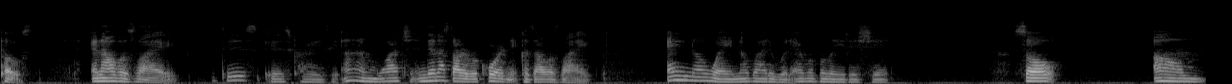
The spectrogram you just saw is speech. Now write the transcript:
post, and I was like, "This is crazy." I'm watching, and then I started recording it because I was like, "Ain't no way nobody would ever believe this shit." So, um,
